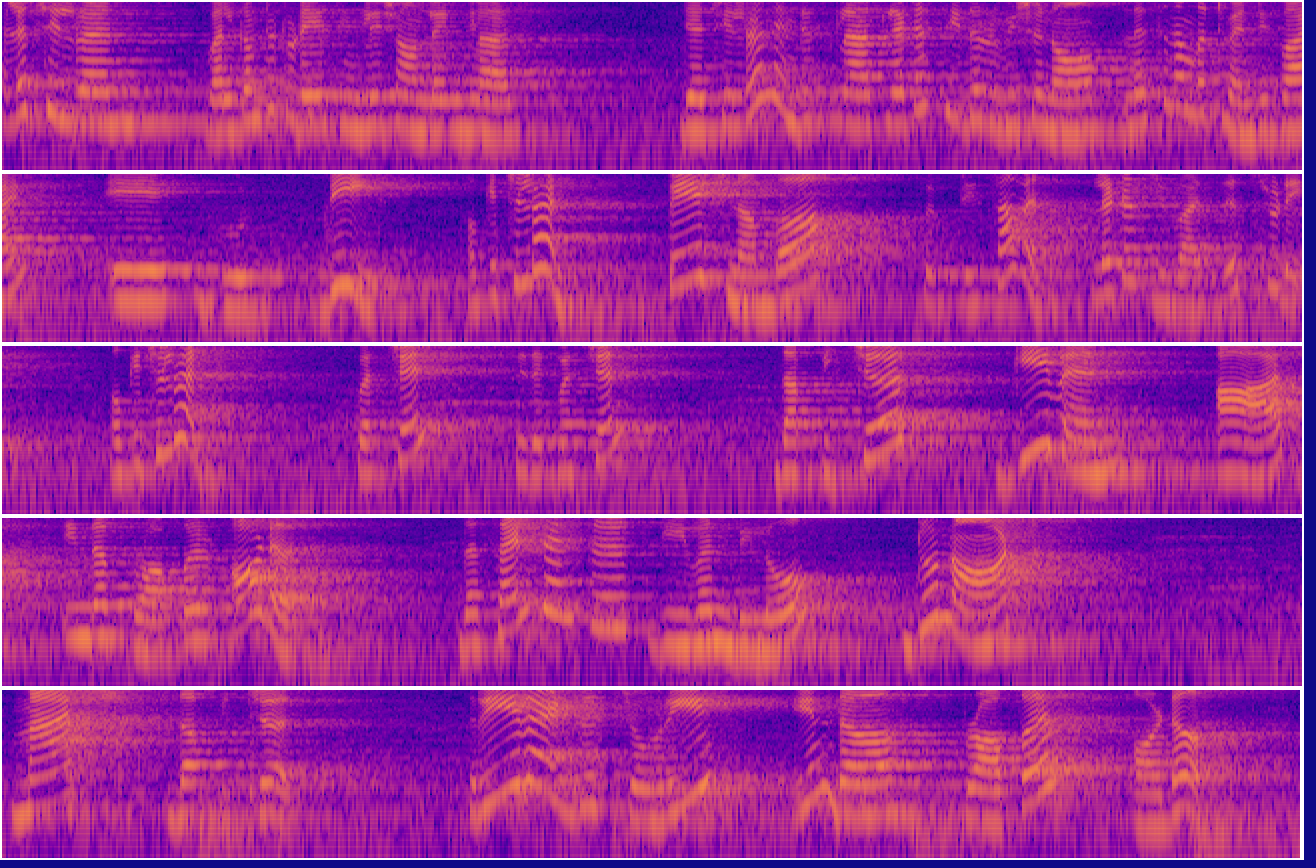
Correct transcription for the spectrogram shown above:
Hello children, welcome to today's English online class. Dear children, in this class let us see the revision of lesson number 25, A Good Deed. Okay children, page number 57. Let us revise this today. Okay children, question, see the question. The pictures given are in the proper order. The sentences given below do not match the pictures. Rewrite the story in the proper order.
